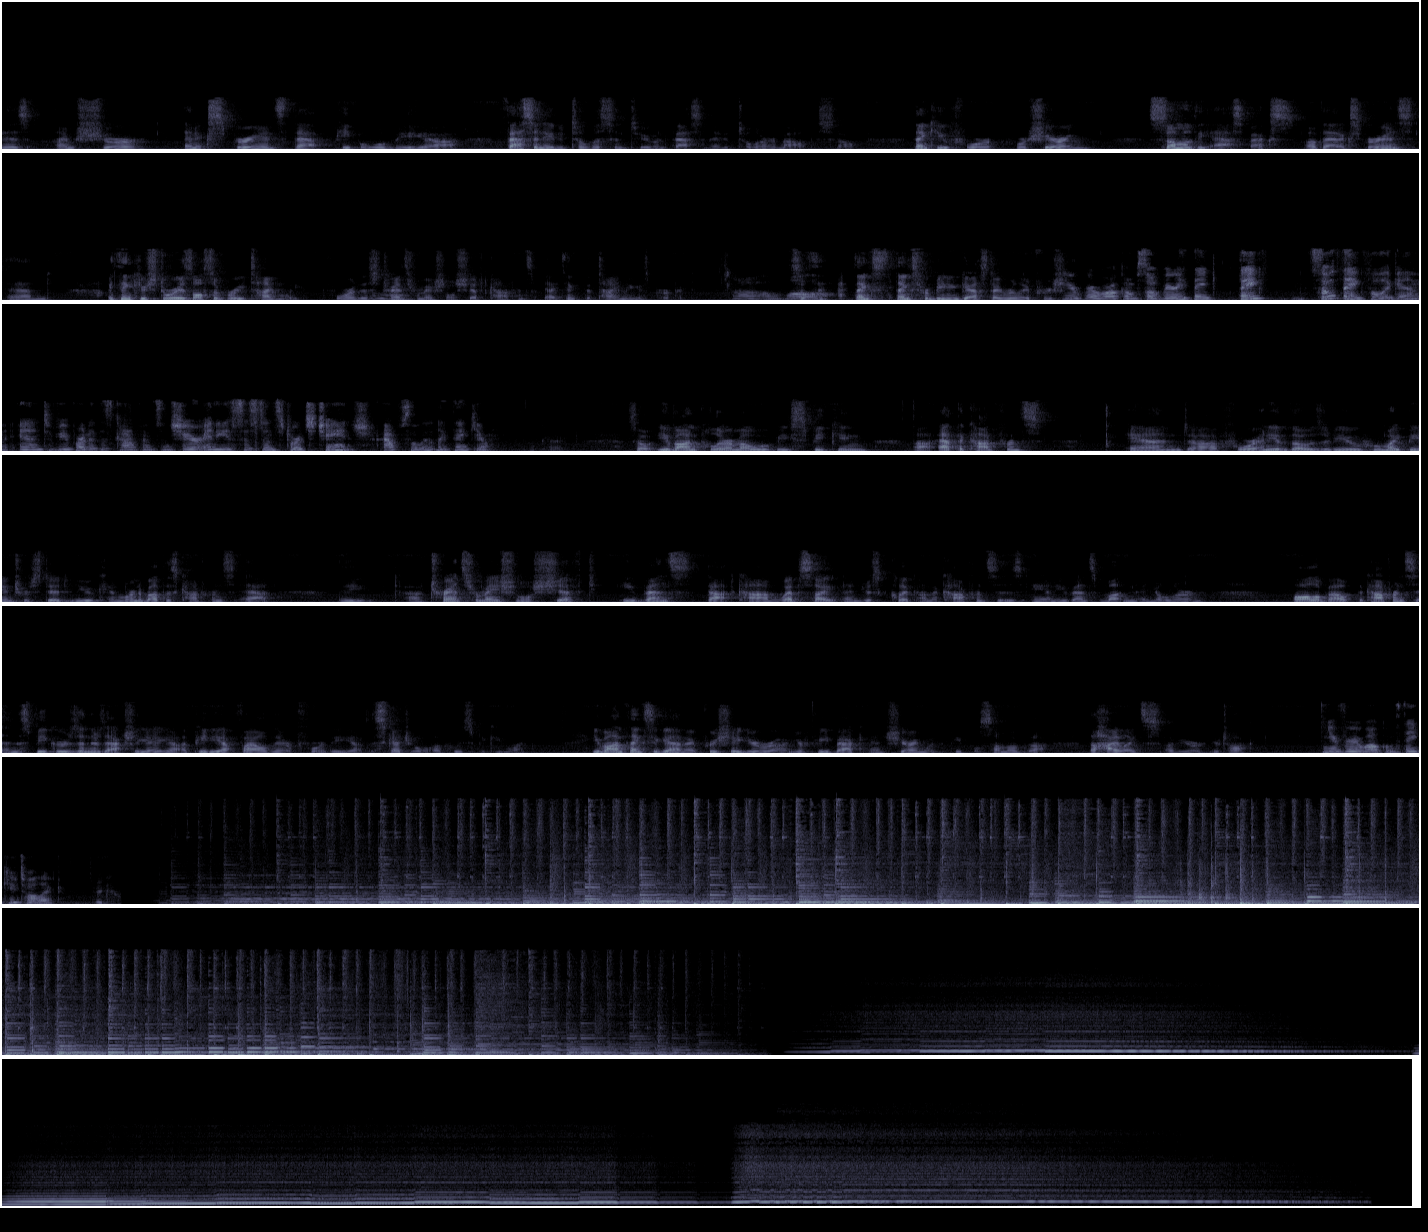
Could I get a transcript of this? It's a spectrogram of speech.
is, I'm sure, an experience that people will be uh, fascinated to listen to and fascinated to learn about. So thank you for, for sharing some of the aspects of that experience and I think your story is also very timely for this Mm. transformational shift conference. I think the timing is perfect. oh so th- thanks, thanks for being a guest. I really appreciate it. you're very welcome so very thank thank so thankful again and to be a part of this conference and share any assistance towards change absolutely thank you Okay. So Yvonne Palermo will be speaking uh, at the conference. And uh, for any of those of you who might be interested, you can learn about this conference at the uh, Transformational Shift events.com website and just click on the conferences and events button and you'll learn all about the conference and the speakers and there's actually a, a PDF file there for the, uh, the schedule of who's speaking when. Yvonne, thanks again. I appreciate your, uh, your feedback and sharing with the people some of the, the highlights of your, your talk. You're very welcome. Thank you, Tolec. Take care.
